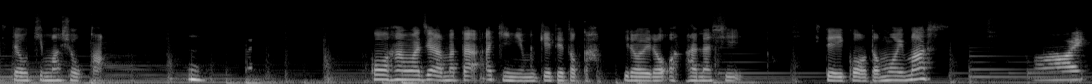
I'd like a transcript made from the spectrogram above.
しておきましょうか。うん。後半はじゃあまた秋に向けてとかいろいろお話ししていこうと思います。はーい。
